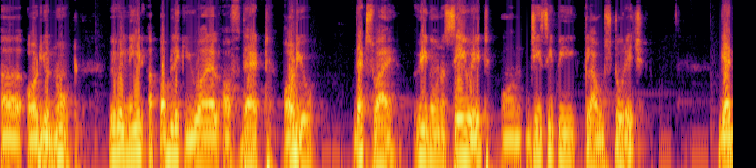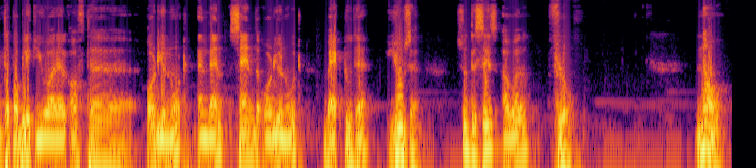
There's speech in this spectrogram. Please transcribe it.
a audio note, we will need a public URL of that audio. That's why we're gonna save it on GCP cloud storage get the public URL of the audio note and then send the audio note back to the user. So this is our flow. Now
